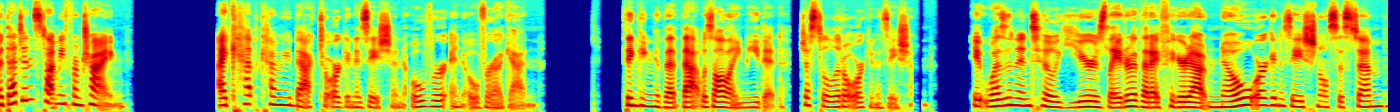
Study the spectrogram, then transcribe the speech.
But that didn't stop me from trying. I kept coming back to organization over and over again, thinking that that was all I needed just a little organization. It wasn't until years later that I figured out no organizational system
